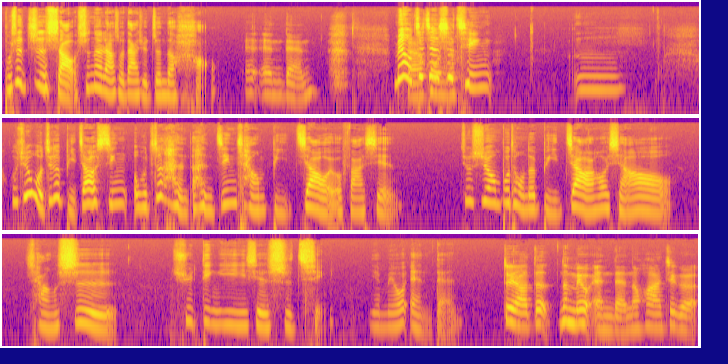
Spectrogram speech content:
不是至少是那两所大学真的好。And, and then，没有这件事情，嗯，我觉得我这个比较心，我这很很经常比较诶，我发现。就是用不同的比较，然后想要尝试去定义一些事情，也没有 and then。对啊，但那没有 and then 的话，这个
